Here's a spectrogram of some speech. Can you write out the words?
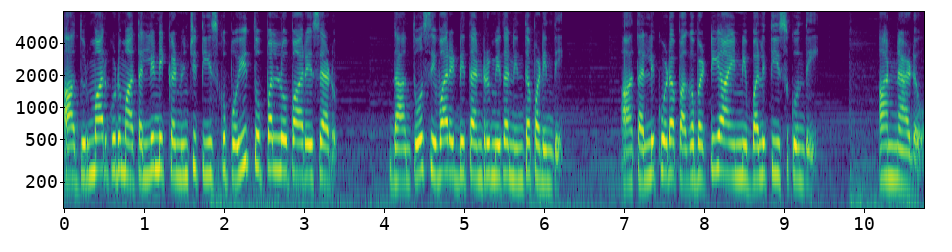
ఆ దుర్మార్గుడు మా తల్లిని ఇక్కడి నుంచి తీసుకుపోయి తుప్పల్లో పారేశాడు. దాంతో శివారెడ్డి తండ్రి మీద నిందపడింది ఆ తల్లి కూడా పగబట్టి ఆయన్ని బలి తీసుకుంది. అన్నాడు.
